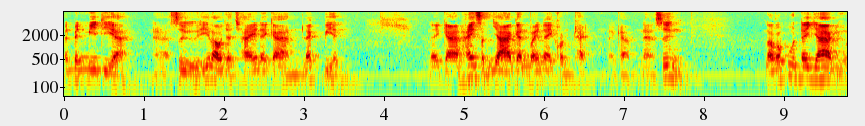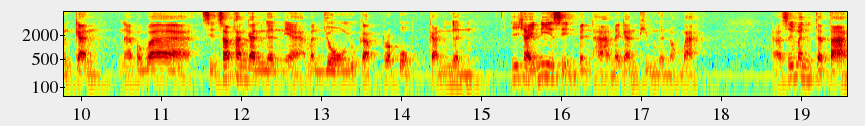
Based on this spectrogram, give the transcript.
มันเป็นมีเดียนะสื่อที่เราจะใช้ในการแลกเปลี่ยน ในการให้สัญญากันไว้ในคอนแทคนะครับนะซึ่งเราก็พูดได้ยากอยู่เหมือนกัน นะเพราะว่าสินทรัพย์ทางการเงินเนี่ยมันโยงอยู่กับระบบการเงิน ที่ใช้หนี้สินเป็นฐานในการพิมพ์เงินออกมาซึ่งมันจะต่าง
